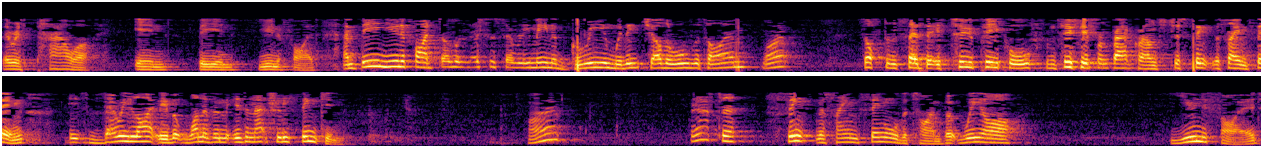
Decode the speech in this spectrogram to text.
There is power in being unified. And being unified doesn't necessarily mean agreeing with each other all the time, right? It's often said that if two people from two different backgrounds just think the same thing, it's very likely that one of them isn't actually thinking. Right? We have to think the same thing all the time, but we are unified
